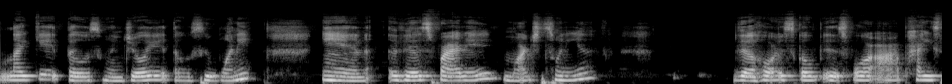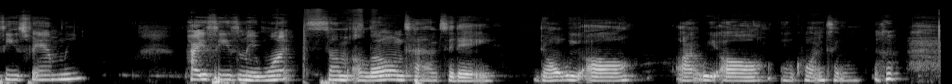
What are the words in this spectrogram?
like it, those who enjoy it, those who want it. And this Friday, March 20th, the horoscope is for our Pisces family. Pisces may want some alone time today. Don't we all? Aren't we all in quarantine?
